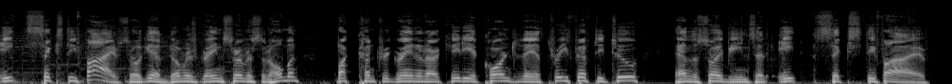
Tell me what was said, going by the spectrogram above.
865. So again, Dummers Grain Service in Holmen, Buck Country Grain in Arcadia. Corn today at 352 and the soybeans at 865.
